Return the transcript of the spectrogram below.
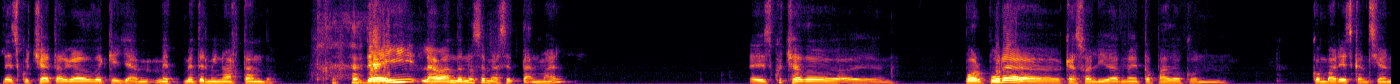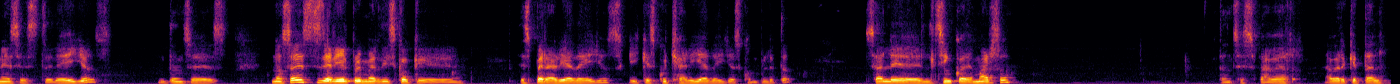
la escuché a tal grado de que ya me, me terminó hartando. De ahí la banda no se me hace tan mal. He escuchado, eh, por pura casualidad me he topado con, con varias canciones este, de ellos. Entonces, no sé si sería el primer disco que esperaría de ellos y que escucharía de ellos completo. Sale el 5 de marzo. Entonces, a ver, a ver qué tal.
